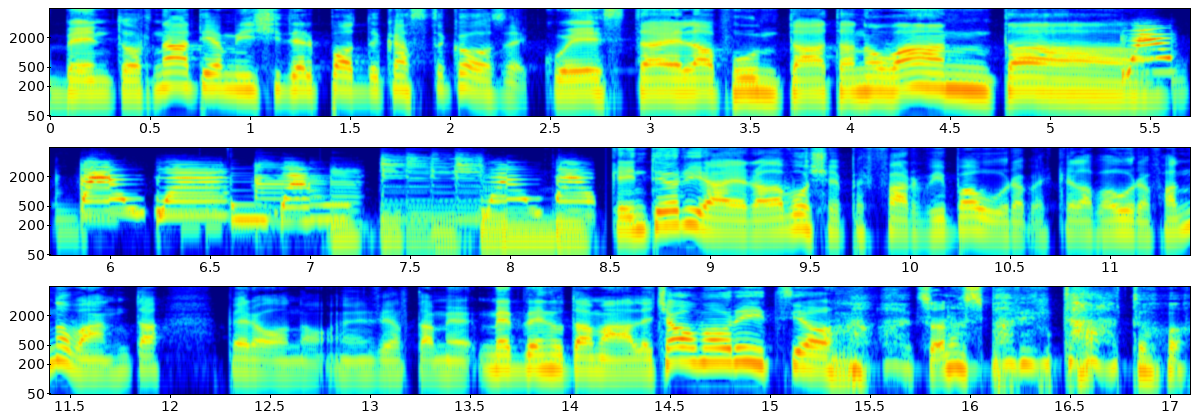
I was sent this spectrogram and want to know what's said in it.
Bentornati amici del podcast Cose, questa è la puntata 90. Che in teoria era la voce per farvi paura, perché la paura fa 90, però no, in realtà mi è venuta male. Ciao Maurizio! Sono spaventato!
